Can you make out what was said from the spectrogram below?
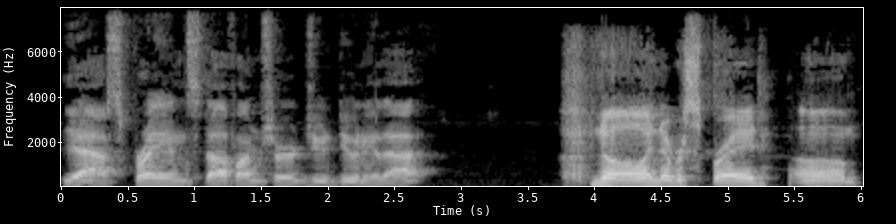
yeah, spraying stuff. I'm sure. Did you do any of that? No, I never sprayed. Um,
